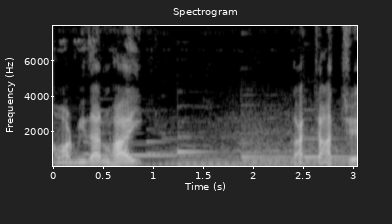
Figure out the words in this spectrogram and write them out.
আমার বিধান ভাই গাছ চাঁচছে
